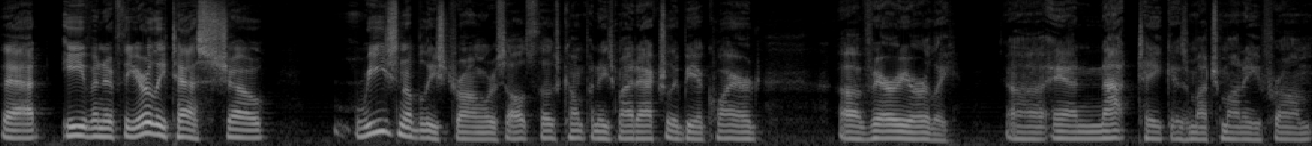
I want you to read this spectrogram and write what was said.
that even if the early tests show reasonably strong results, those companies might actually be acquired uh, very early uh, and not take as much money from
